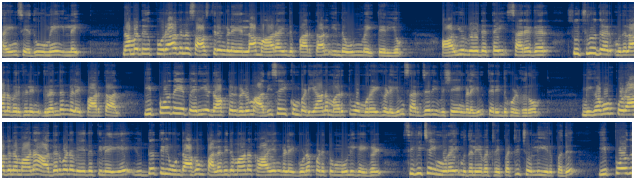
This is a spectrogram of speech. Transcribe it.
சயின்ஸ் எதுவுமே இல்லை. நமது புராதன சாஸ்திரங்களை எல்லாம் ஆராய்ந்து பார்த்தால் இந்த உண்மை தெரியும். ஆயுர்வேதத்தை சரகர் சுச்ருதர் முதலானவர்களின் கிரந்தங்களை பார்த்தால் இப்போதைய பெரிய டாக்டர்களும் அதிசயிக்கும்படியான மருத்துவ முறைகளையும் சர்ஜரி விஷயங்களையும் தெரிந்து கொள்கிறோம். மிகவும் புராதனமான அதர்வன வேதத்திலேயே யுத்தத்தில் உண்டாகும் பலவிதமான காயங்களை குணப்படுத்தும் மூலிகைகள் சிகிச்சை முறை முதலியவற்றை பற்றி சொல்லி இருப்பது இப்போது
